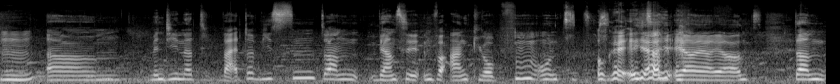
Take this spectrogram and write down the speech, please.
Mhm. Ähm, wenn die nicht weiter wissen, dann werden sie irgendwo anklopfen und okay, ja, ja, ja, ja. Und dann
